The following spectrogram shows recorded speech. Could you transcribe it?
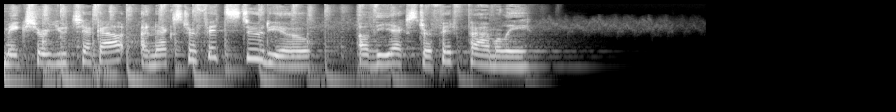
Make sure you check out an XTRAFIT studio of the XTRAFIT family.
